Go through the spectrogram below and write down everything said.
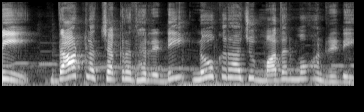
మీ దాట్ల చక్రధర్ రెడ్డి నూకరాజు మదన్ మోహన్ రెడ్డి.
